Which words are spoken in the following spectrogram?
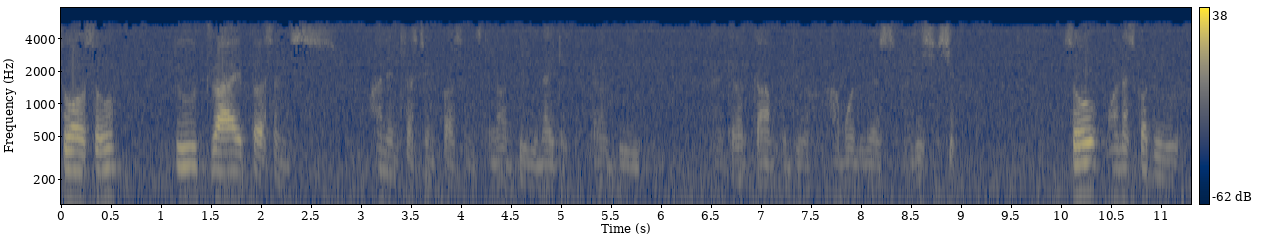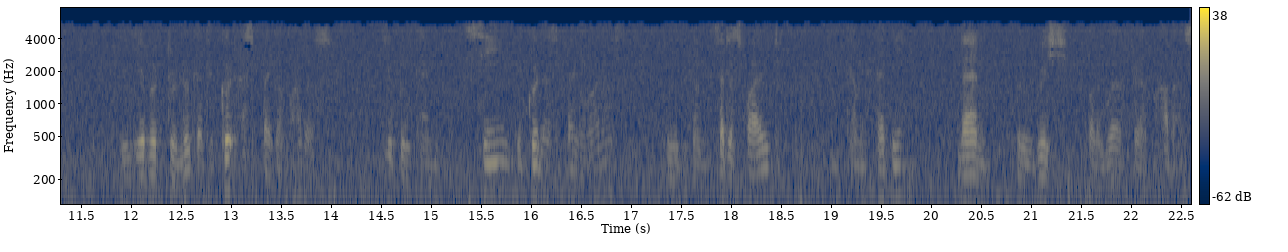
so also two dry persons, uninteresting persons cannot be united, cannot be, uh, cannot come into harmonious relationship. So one has got to be able to look at the good aspect of others. If we can see the good aspect of others, we become satisfied, become happy, then we wish for the welfare of others.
